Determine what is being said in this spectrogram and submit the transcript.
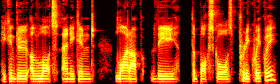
He can do a lot, and he can light up the the box scores pretty quickly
